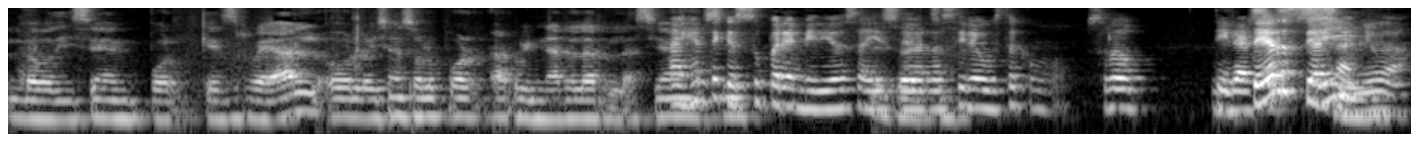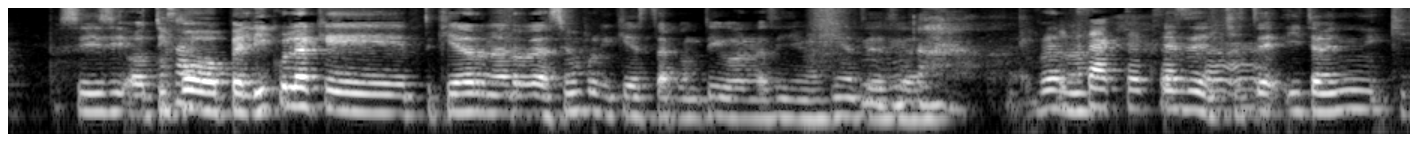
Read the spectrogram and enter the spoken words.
lo dicen porque es real o lo dicen solo por arruinar la relación. Hay gente que es súper envidiosa y de Exacto. verdad sí le gusta como solo Tirarse meterse ahí. ayuda. Sí, sí, o tipo película que te quiere arruinar la relación porque quiere estar contigo, algo así, imagínate. o sea, bueno, Exacto, exacto. ese es el chiste. Y también, ¿qué,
